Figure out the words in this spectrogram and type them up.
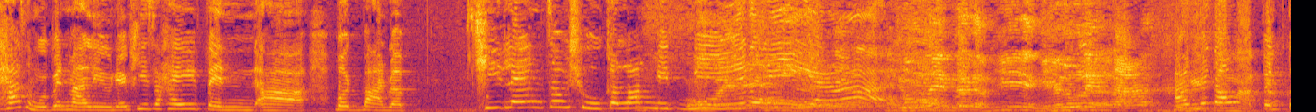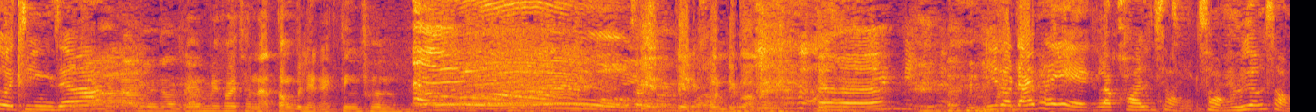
ถ้าสมมุติเป็นมาริวเนี่ยพี่จะให้เป็นอ่าบทบาทแบบ ขี้เล่งเจ้าชู้กระล่อนนิดนิดอะไรอย่างเงี้ยรู้เล่นด้วยกับพี่อย่างนี้ไม่รู้เล่นนะอะไม่ต้องเป็นตัวจริงใช่ไหมไม่ไม่ค่อยถนัดต้องไปเรียน acting เพิ่ม เปลี่ยนเปลี่ยนคนดีกว่าไหมเออนี่เราได้พระเอกละครสองสองเรื่องสอง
